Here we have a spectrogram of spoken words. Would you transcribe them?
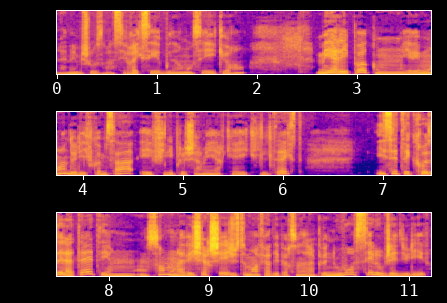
la même chose. Enfin, c'est vrai que c'est, au bout d'un moment, c'est écœurant. Mais à l'époque, il y avait moins de livres comme ça, et Philippe Le Chermière, qui a écrit le texte, il s'était creusé la tête et on- ensemble, on avait cherché justement à faire des personnages un peu nouveaux. C'est l'objet du livre.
